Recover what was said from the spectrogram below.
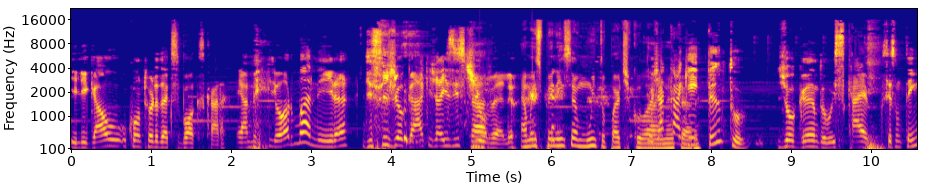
e ligar o, o controle do Xbox, cara, é a melhor maneira de se jogar que já existiu, Cara, velho. É uma experiência muito particular, Eu já né, caguei cara? tanto jogando Skyrim que vocês não têm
